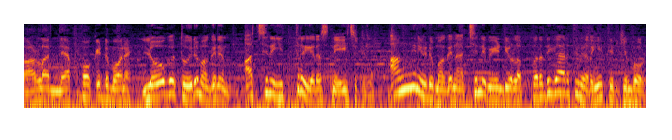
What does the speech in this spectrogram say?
കള്ള നെപ്പോക്കിട്ട് മോനെ. ലോകത്ത് ഒരു മകനും അച്ഛനെ ഇത്രയേറെ സ്നേഹിച്ചിട്ടില്ല. അങ്ങനെ ഒരു മകൻ അച്ഛന് വേണ്ടിയുള്ള പ്രതികാരത്തിന് ഇറങ്ങിത്തിരിക്കുമ്പോൾ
